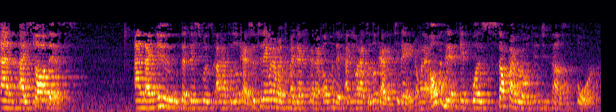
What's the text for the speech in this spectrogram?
and I saw this. And I knew that this was, I had to look at it. So today when I went to my desk and I opened it, I knew I had to look at it today. And when I opened it, it was stuff I wrote in 2004.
